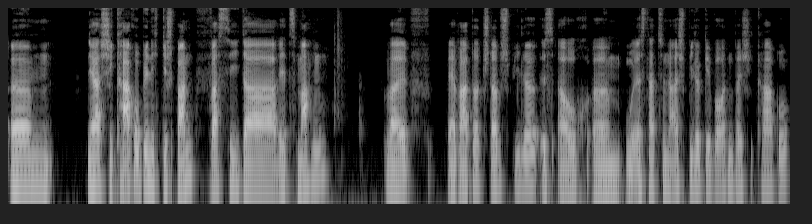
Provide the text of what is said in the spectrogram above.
Ähm, ja, Chicago bin ich gespannt, was sie da jetzt machen, weil er war dort Stabsspieler, ist auch ähm, US-Nationalspieler geworden bei Chicago.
